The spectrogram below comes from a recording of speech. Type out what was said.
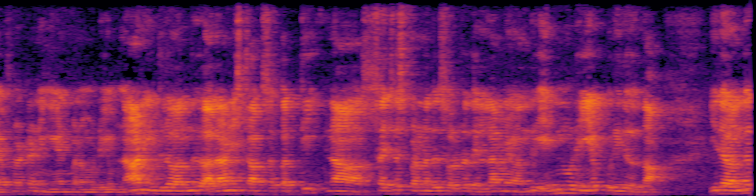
டெஃபினட்டாக நீங்கள் ஏர்ன் பண்ண முடியும். நான் இதில் வந்து அதானி ஸ்டாக்ஸை பற்றி நான் சஜஸ்ட் பண்ணது சொல்கிறது எல்லாமே வந்து என்னுடைய புரிதல் தான். இதை வந்து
